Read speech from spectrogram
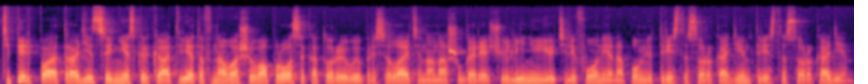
Теперь по традиции несколько ответов на ваши вопросы, которые вы присылаете на нашу горячую линию. Ее телефон, я напомню, 341 341.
